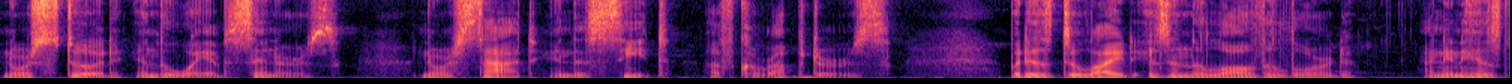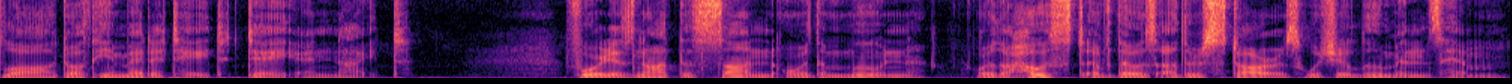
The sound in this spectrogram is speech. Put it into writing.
nor stood in the way of sinners, nor sat in the seat of corrupters. But his delight is in the law of the Lord, and in his law doth he meditate day and night. For it is not the sun or the moon, or the host of those other stars which illumines him,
